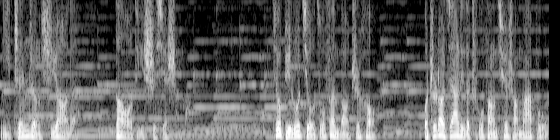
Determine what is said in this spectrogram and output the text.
你真正需要的到底是些什么。就比如酒足饭饱之后，我知道家里的厨房缺少抹布了。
